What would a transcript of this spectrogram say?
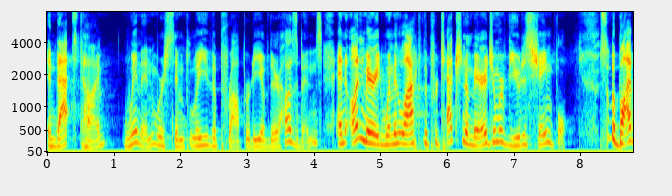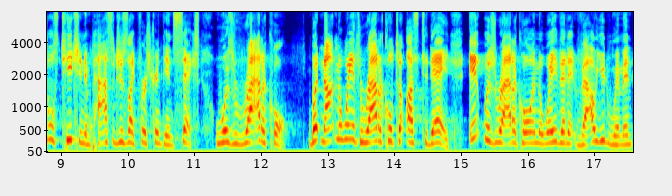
In that time, women were simply the property of their husbands, and unmarried women lacked the protection of marriage and were viewed as shameful. So the Bible's teaching in passages like 1 Corinthians 6 was radical, but not in the way it's radical to us today. It was radical in the way that it valued women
